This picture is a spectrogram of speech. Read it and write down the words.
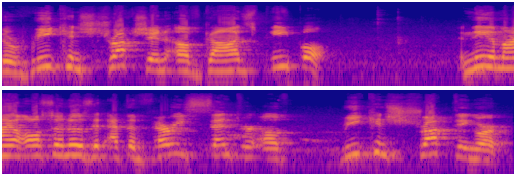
the reconstruction of God's people. And Nehemiah also knows that at the very center of reconstructing or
